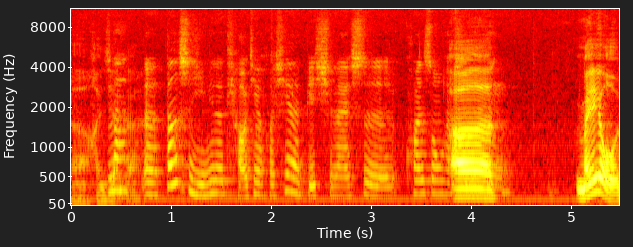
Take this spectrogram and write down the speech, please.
呃，很简那单，呃，当时移民的条件和现在比起来是宽松还呃是更？没有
